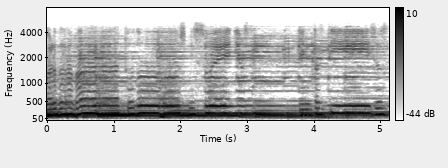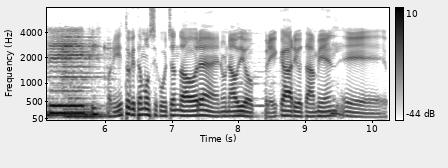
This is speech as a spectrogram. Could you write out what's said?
Guardaba todos mis sueños en castillos de cristal. Bueno, y esto que estamos escuchando ahora en un audio precario también, eh,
